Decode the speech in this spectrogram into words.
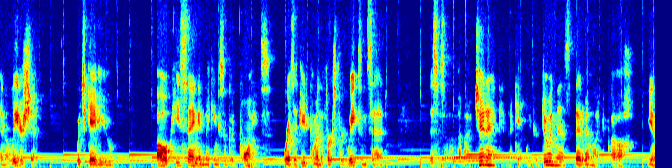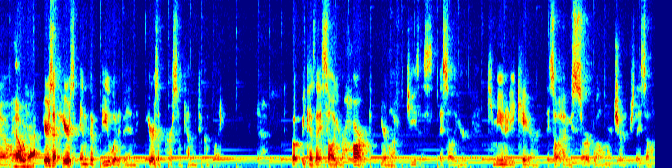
and the leadership which gave you, oh, he's saying and making some good points. Whereas if you'd come in the first three weeks and said, this is unhygienic and I can't believe you're doing this, they'd have been like, oh, you know, hell yeah. Here's a here's and the view would have been here's a person coming to complain. Yeah. But because they saw your heart, your love for Jesus, they saw your community care, they saw how you serve well in our church, they saw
